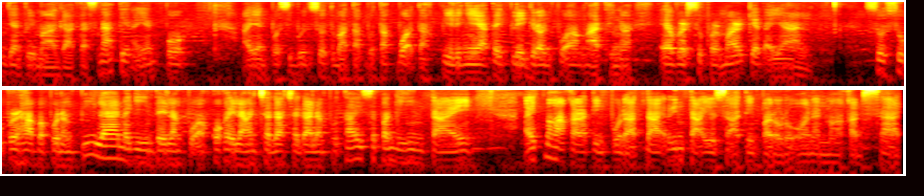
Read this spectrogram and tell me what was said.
Andyan po yung mga gatas natin. Ayan po. Ayan po si Bunso, tumatakbo-takbo. At feeling niya yata yung playground po ang ating uh, Ever Supermarket. Ayan. So, super haba po ng pila. Naghihintay lang po ako. Kailangan tsaga-tsaga lang po tayo sa paghihintay. At makakarating po rata rin tayo sa ating paroroonan, mga kabsat.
